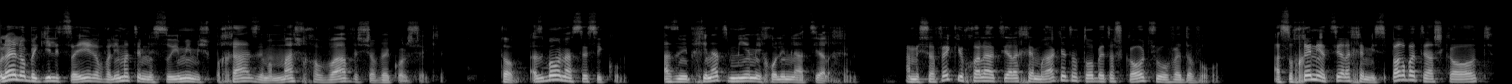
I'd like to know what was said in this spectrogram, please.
אולי לא בגיל צעיר, אבל אם אתם נשואים עם משפחה זה ממש חובה ושווה כל שקל. טוב, אז בואו נעשה סיכום. אז מבחינת מי הם יכולים להציע לכם? המשווק יוכל להציע לכם רק את אותו בית השקעות שהוא עובד עבורו. הסוכן יציע לכם מספר בתי השקעות,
